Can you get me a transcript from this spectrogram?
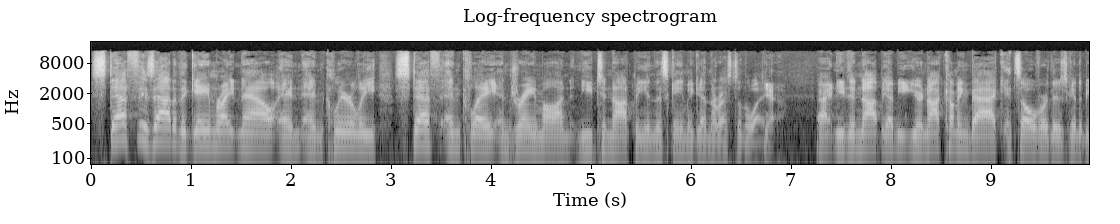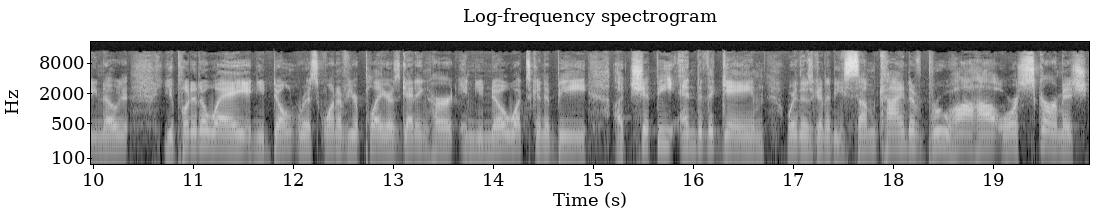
Steph is out of the game right now, and and clearly Steph and Klay and Draymond need to not be in this game again the rest of the way. Yeah. Right, need to not be. I mean, you're not coming back. It's over. There's going to be no. You put it away, and you don't risk one of your players getting hurt, and you know what's going to be a chippy end of the game where there's going to be some kind of brouhaha or skirmish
